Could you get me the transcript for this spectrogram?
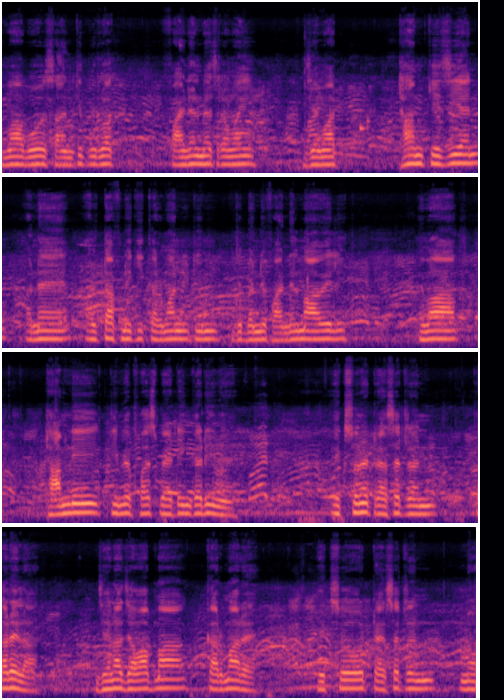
એમાં બહુ શાંતિપૂર્વક ફાઇનલ મેચ રમાઈ, જેમાં ઠામ કેજીએન અને અલ્ટાફ નિકી કરમાની ટીમ જે બંને ફાઇનલમાં આવેલી. એમાં ઠામની ટીમે ફર્સ્ટ બેટિંગ કરીને એકસો ને ત્રેસઠ રન કરેલા, જેના જવાબમાં કરમારે એકસો ત્રેસઠ રનનો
